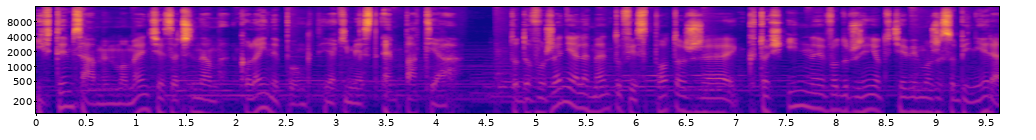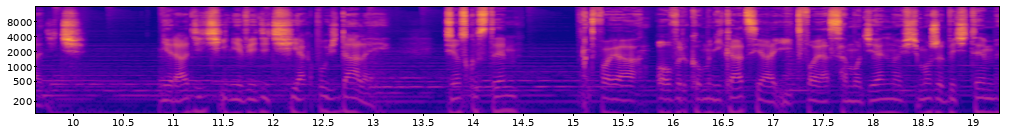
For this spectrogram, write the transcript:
I w tym samym momencie zaczynam kolejny punkt, jakim jest empatia. To dowożenie elementów jest po to, że ktoś inny w odróżnieniu od ciebie może sobie nie radzić. Nie radzić i nie wiedzieć, jak pójść dalej. W związku z tym, Twoja overkomunikacja i Twoja samodzielność może być tym,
